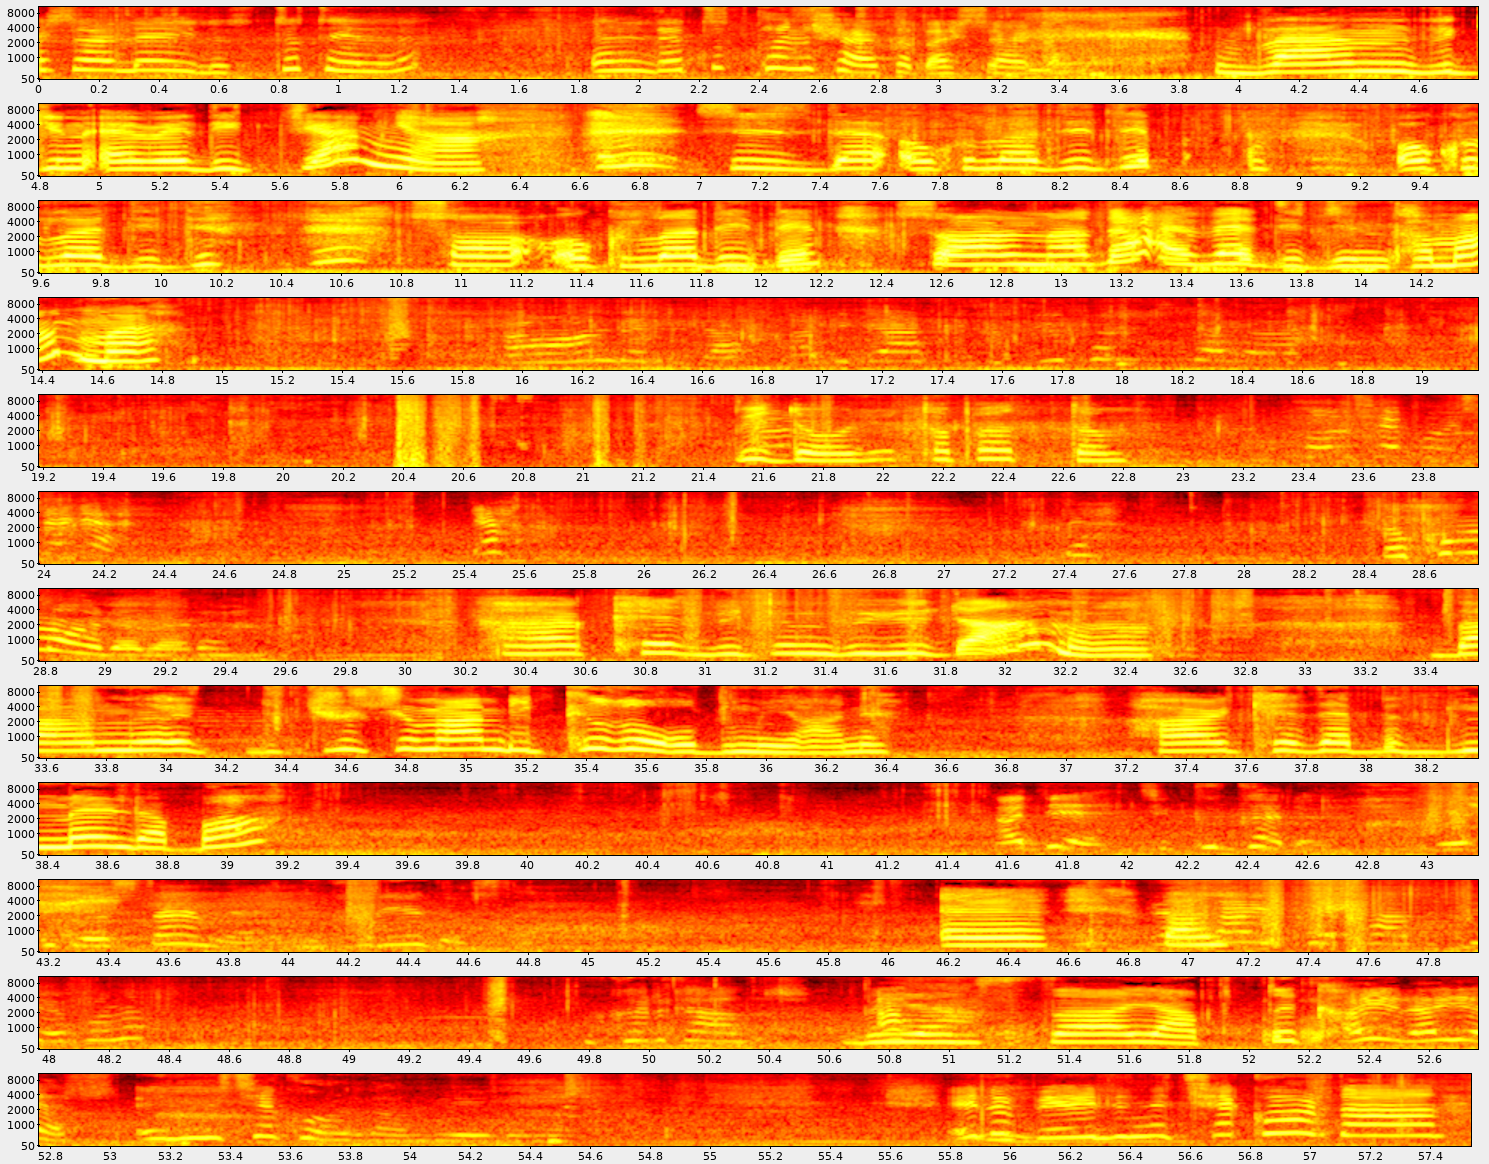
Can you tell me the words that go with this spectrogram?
arkadaşlarla Eylül. Tut elini. Elinde tut konuş arkadaşlarla. Ben bugün eve gideceğim ya. Siz de okula gidip okula gidin. Sonra okula gidin. Sonra da eve gidin tamam mı? Tamam dediler. Hadi gel. Yukarı. Videoyu kapattım. Konuşa konuşa gel. Gel. Gel. Dokunma oralara. Herkes bugün büyüdü ama ben küçümen bir kız oldum yani. Herkese bir merhaba. Hadi çık yukarı. Yeri gösterme. Yukarıya göster. Ee, Ben... Daha yukarı kaldır telefonu. Yukarı kaldır. biraz daha yaptık. Hayır hayır. Elini çek oradan bir elini. Elif bir elini çek oradan.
